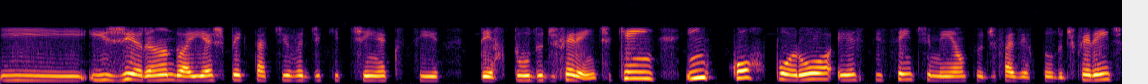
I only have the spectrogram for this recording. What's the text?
e, e gerando aí a expectativa de que tinha que se ter tudo diferente. Quem incorporou esse sentimento de fazer tudo diferente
